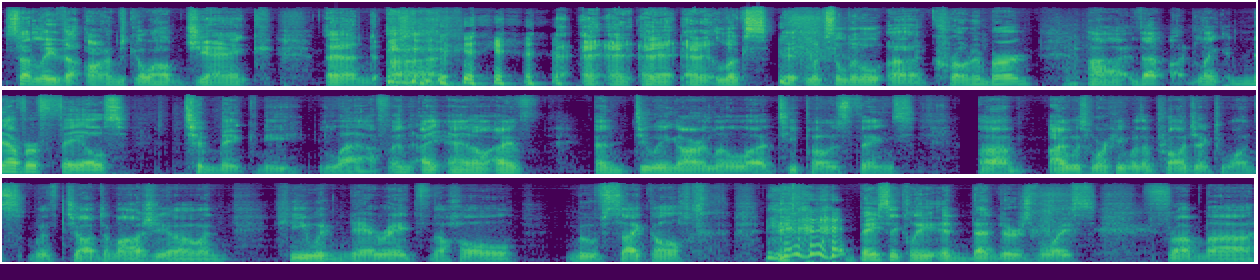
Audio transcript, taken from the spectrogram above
suddenly the arms go all jank. And, uh, and, and, and, it, and it looks it looks a little uh, Cronenberg uh, that like never fails to make me laugh. And I, and I've and doing our little uh, T pose things. Um, I was working with a project once with John DiMaggio, and he would narrate the whole move cycle, basically in Bender's voice from uh,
